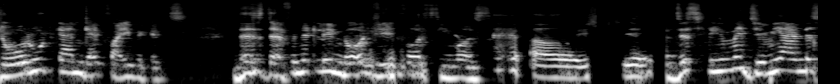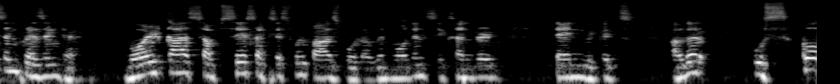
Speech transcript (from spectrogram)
Joe Root can get five wickets there's definitely no need for seamers. Oh shit. जिस टीम में जिमी एंडरसन प्रेजेंट है वर्ल्ड का सबसे successful fast bowler with more than 610 wickets अगर उसको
